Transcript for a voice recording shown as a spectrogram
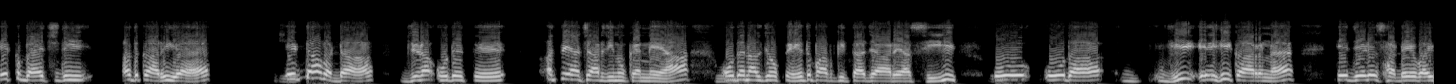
ਇੱਕ ਬੈਚ ਦੀ ਅਧਿਕਾਰੀ ਹੈ। ਜੀ। ਐਡਾ ਵੱਡਾ ਜਿਹੜਾ ਉਹਦੇ ਤੇ ਅਤਿਆਚਾਰ ਜਿਹਨੂੰ ਕਹਿੰਦੇ ਆ ਉਹਦੇ ਨਾਲ ਜੋ ਭੇਦਭਾਵ ਕੀਤਾ ਜਾ ਰਿਹਾ ਸੀ ਉਹ ਉਹਦਾ ਵੀ ਇਹੀ ਕਾਰਨ ਹੈ ਕਿ ਜਿਹੜੇ ਸਾਡੇ ਬਾਈ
